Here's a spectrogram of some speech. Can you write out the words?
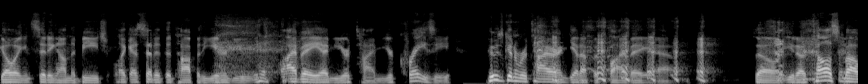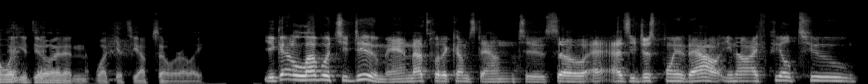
going and sitting on the beach. Like I said at the top of the interview, it's 5 a.m. your time. You're crazy. Who's going to retire and get up at 5 a.m.? So, you know, tell us about what you're doing and what gets you up so early you got to love what you do, man. That's what it comes down to. So, as you just pointed out, you know, I feel too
